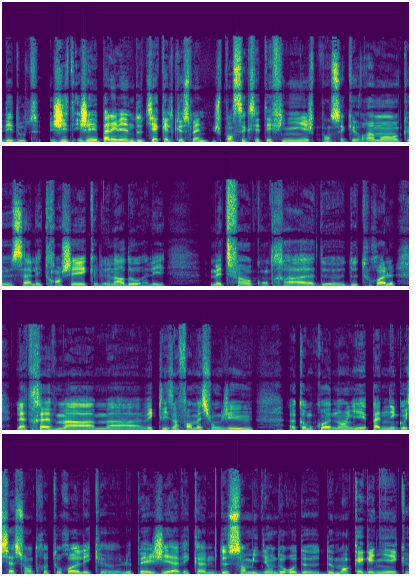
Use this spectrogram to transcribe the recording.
des doutes. J'avais pas les mêmes doutes il y a quelques semaines. Je pensais que c'était fini et je pensais que vraiment que ça allait trancher et que Leonardo allait mettre fin au contrat de, de Tourelle. La trêve, m'a, m'a- avec les informations que j'ai eues, euh, comme quoi non, il n'y avait pas de négociation entre Tourelle et que le PSG avait quand même 200 millions d'euros de, de manque à gagner et qu'on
